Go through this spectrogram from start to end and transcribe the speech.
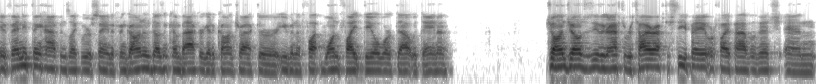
if anything happens, like we were saying, if Ngannou doesn't come back or get a contract or even a fight, one fight deal worked out with Dana, Jon Jones is either going to have to retire after Stipe or fight Pavlovich. And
